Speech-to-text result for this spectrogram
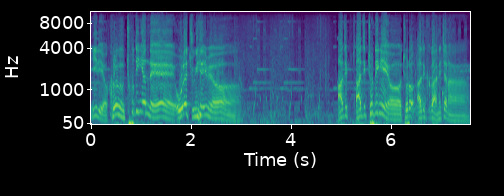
1이요. 그러면 초딩이었네. 올해 중이면. 아직, 아직 초딩이에요. 졸업, 아직 그거 안 했잖아.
